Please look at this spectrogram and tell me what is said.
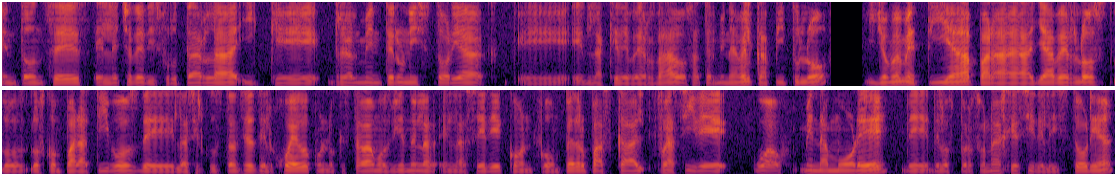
Entonces, el hecho de disfrutarla y que realmente era una historia eh, en la que de verdad, o sea, terminaba el capítulo y yo me metía para ya ver los, los, comparativos de las circunstancias del juego con lo que estábamos viendo en la, en la serie con, con Pedro Pascal. Fue así de, wow, me enamoré de, de los personajes y de la historia.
